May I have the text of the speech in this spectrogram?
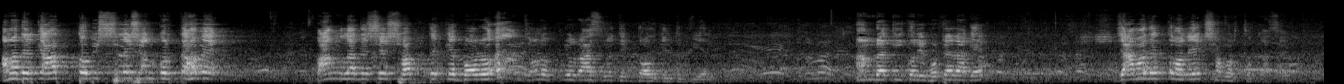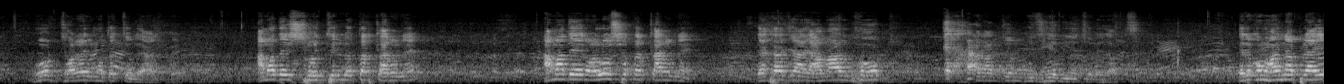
আমাদেরকে আত্মবিশ্লেষণ করতে হবে। বাংলাদেশের সব থেকে বড় জনপ্রিয় রাজনৈতিক দল কিন্তু বিএনপি। আমরা কি করি ভোটের আগে? যে আমাদের তো অনেক সমর্থক আছে। ভোট ঝড়ের মতো চলে আসবে। আমাদের শৈথিল্যতার কারণে, আমাদের অলসতার কারণে দেখা যায় আমার ভোট আর একজন বুঝিয়ে নিয়ে চলে যাচ্ছে। এরকম হয় না প্রায়?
